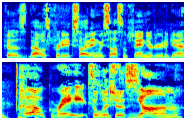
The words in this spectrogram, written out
because that was pretty exciting. We saw some Spaniard root again. Oh, great. Delicious. Yum.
